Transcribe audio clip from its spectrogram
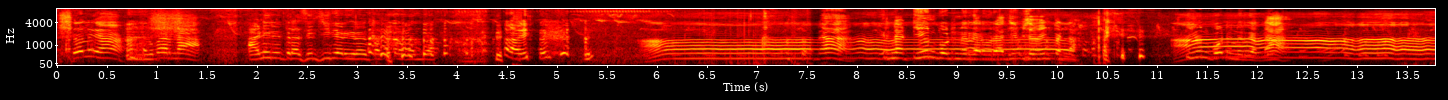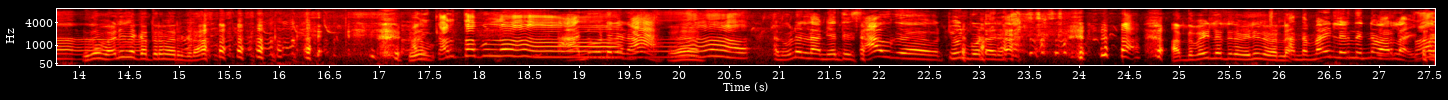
சொல்லுங்க. அது பாருண்ணா. அனிருத்ரா சிரிச்சிட்டே இருக்கிறார் பக்கத்துல வந்து. என்ன டியூன் போட்டுன்னு இருக்காரு. ஒரு அஞ்சு நிமிஷம் வெயிட் பண்ணா. டியூன் போட்டுன்னு இருக்காருண்ணா. இதோ வழியில கத்துற மாதிரி இருக்குடா. கருத்தா புள்ள. அது ஒண்ணு அது ஒண்ணும் இல்லை நேற்று சாவுக்கு டியூன் போட்டாரு. அந்த மைண்ட்ல இருந்து வெளியில வரல. அந்த மைண்ட்ல இருந்து இன்னும் வரல. இப்போ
